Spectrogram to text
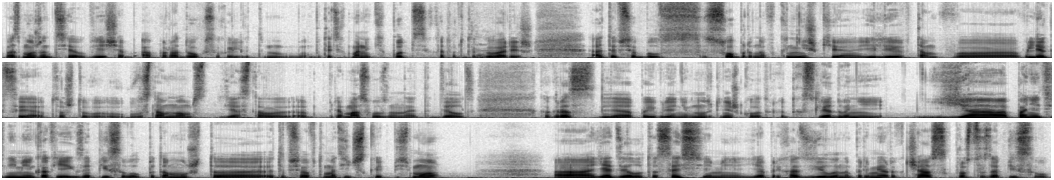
возможно, те вещи о, о парадоксах или вот этих маленьких подписях, которые да. ты говоришь, это все было собрано в книжке или там в, в лекции, то, что в, в основном я стал э, прямо осознанно это делать как раз для появления внутренней школы открытых исследований. Я понятия не имею, как я их записывал, потому что это все автоматическое письмо, а, я делал это сессиями. Я приходил и, например, час просто записывал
